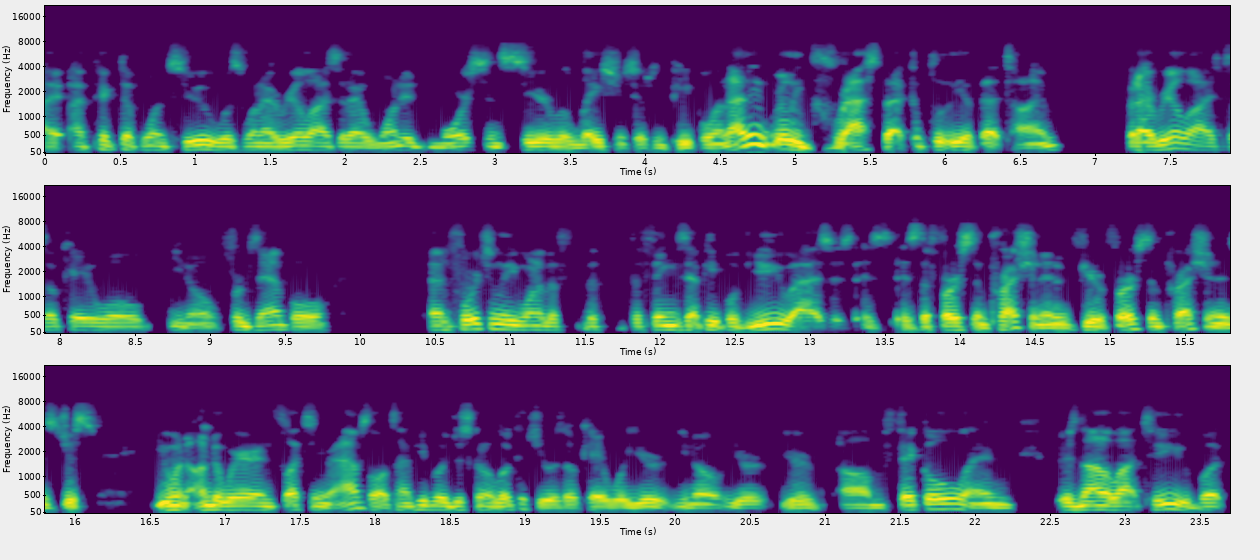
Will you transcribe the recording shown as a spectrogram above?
I, I picked up on too was when I realized that I wanted more sincere relationships with people. And I didn't really grasp that completely at that time. But I realized, okay, well, you know, for example, unfortunately, one of the, the, the things that people view you as is, is, is the first impression. And if your first impression is just you in underwear and flexing your abs all the time, people are just going to look at you as okay, well, you're you know you're you're um, fickle and there's not a lot to you. But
